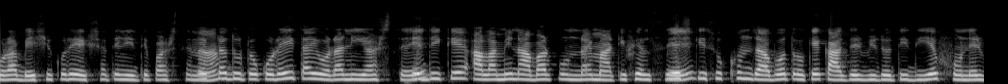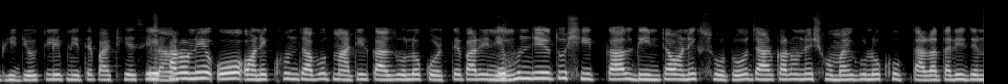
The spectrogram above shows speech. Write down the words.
ওরা বেশি করে একসাথে নিতে পারছে না। একটা দুটো করেই তাই ওরা নিয়ে আসছে। এদিকে আলামিন আবার পুন্ডায় মাটি ফেলছে। বেশ কিছুক্ষণ যাবত ওকে কাজের বিরতি দিয়ে ফোনের ভিডিও ক্লিপ নিতে পাঠিয়েছিলাম। কারণে ও অনেকক্ষণ যাবত মাটির কাজগুলো করতে পারেনি। এখন যেহেতু শীতকাল দিনটা অনেক ছোট যার কারণে সময়গুলো খুব তাড়াতাড়ি যেন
